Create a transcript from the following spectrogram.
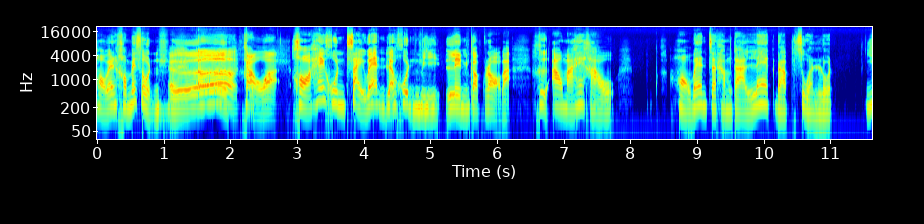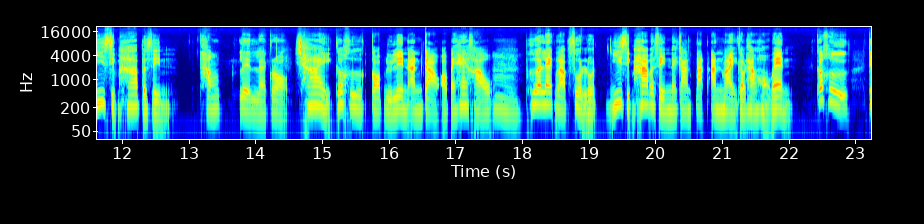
หอแว่นเขาไม่สน เออ เออ เก่าอะ ขอให้คุณใส่แว่นแล้วคุณมีเลนส์กับกรอบอะคือเอามาให้เขา หอแว่นจะทำการแลกรับส่วนลด 25เปอร์เซ็นทั้งเลนส์และกรอบ ใช่ก็คือกรอบหรือเลนส์อันเก่าเอาไปให้เขาอืมเพื่อแลกรับส่วนลด 25%ในการตัดอันใหม่กับทางหอแว่น ก็คือจ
